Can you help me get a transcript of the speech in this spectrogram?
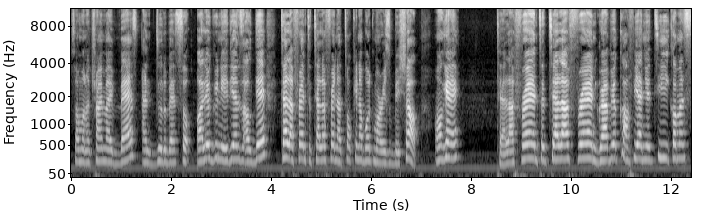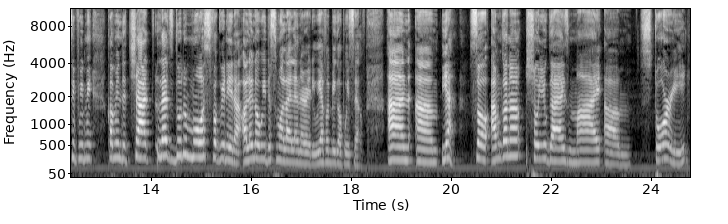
so I'm to try my best and do the best. So, all your Grenadians out there, tell a friend to tell a friend I'm talking about Maurice Bishop. Okay? Tell a friend to tell a friend. Grab your coffee and your tea. Come and sip with me. Come in the chat. Let's do the most for Grenada. All I know we the small island already. We have a big up ourselves. And um, yeah. So I'm gonna show you guys my um, story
